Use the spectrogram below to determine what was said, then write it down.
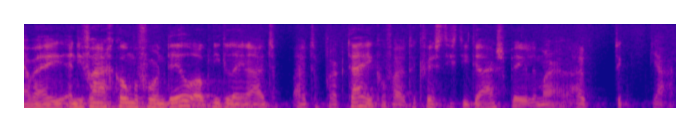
Ja, wij, en die vragen komen voor een deel ook niet alleen uit, uit de praktijk of uit de kwesties die daar spelen, maar uit de, ja,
